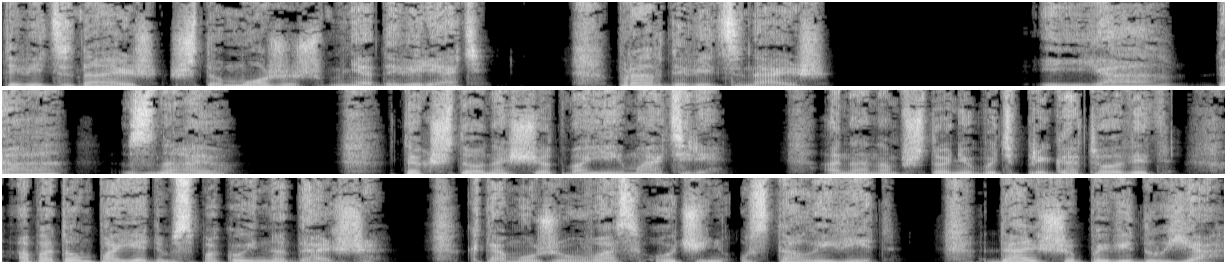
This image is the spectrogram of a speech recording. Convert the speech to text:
Ты ведь знаешь, что можешь мне доверять. Правда ведь знаешь?» «И я, да, знаю. Так что насчет моей матери? Она нам что-нибудь приготовит, а потом поедем спокойно дальше. К тому же у вас очень усталый вид. Дальше поведу я».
